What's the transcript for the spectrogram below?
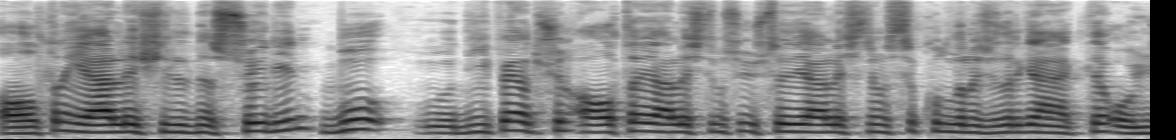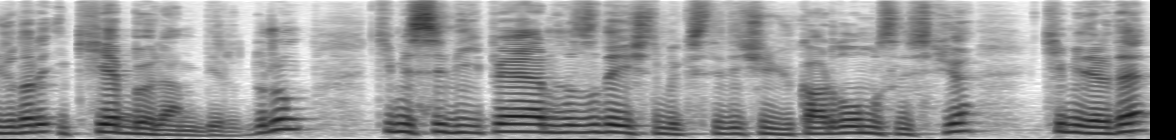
altına yerleştirildiğini söyleyeyim. Bu e, DPI tuşunun alta yerleştirilmesi, üstte yerleştirilmesi kullanıcıları genellikle oyuncuları ikiye bölen bir durum. Kimisi DPI'nin hızı değiştirmek istediği için yukarıda olmasını istiyor. Kimileri de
